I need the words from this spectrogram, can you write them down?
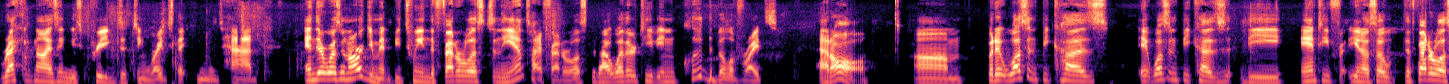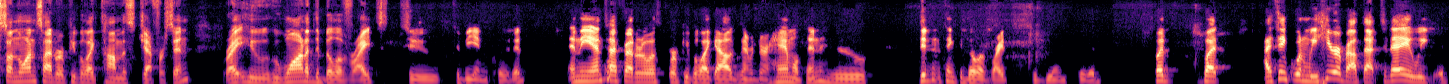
recognizing these pre existing rights that humans had. And there was an argument between the Federalists and the Anti Federalists about whether to include the Bill of Rights at all. Um, but it wasn't because it wasn't because the anti you know so the federalists on the one side were people like thomas jefferson right who who wanted the bill of rights to to be included and the Anti Federalists were people like Alexander Hamilton, who didn't think the Bill of Rights should be included. But but I think when we hear about that today, we it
